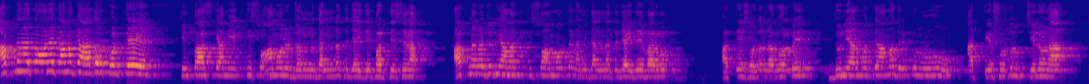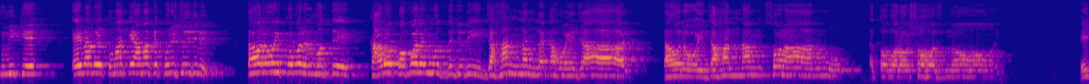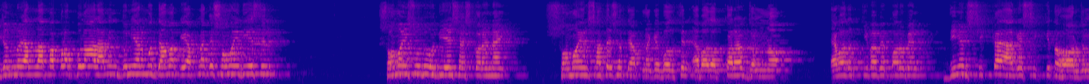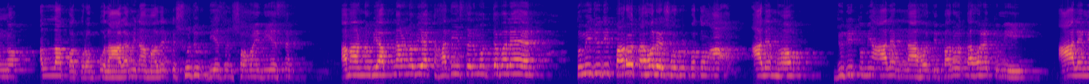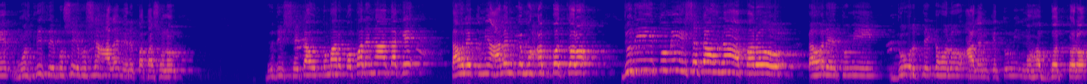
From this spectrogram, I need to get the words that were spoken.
আপনারা তো অনেক আমাকে আদর করতেন, কিন্তু আজকে আমি কিছু আমলের জন্য জান্নাতে যাইতে পারতেছি না। আপনারা যদি আমাকে কিছু আমল দেন, আমি জান্নাতে যাইতে পারব। আত্মীয় স্বজনরা বলবে, দুনিয়ার মধ্যে আমাদের কোনো আত্মীয় স্বজন ছিল না। তুমি কে? এইভাবে তোমাকে আমাকে পরিচয় দিবে। তাহলে ওই কবরের মধ্যে, কারও কপালের মধ্যে যদি জাহান নাম লেখা হয়ে যায়, তাহলে ওই জাহান নাম সরানো এত বড় সহজ নয়। এই জন্যই আল্লাহ পাক রব্বুল আলামিন দুনিয়ার মধ্যে আমাকে আপনাকে সময় দিয়েছেন। সময় শুধু দিয়ে শেষ করে নাই। সময়ের সাথে সাথে আপনাকে বলছেন আবাদত করার জন্য। আবাদত কীভাবে করবেন? দিনের শিক্ষায় আগে শিক্ষিত হওয়ার জন্য আল্লাহ পাক রব্বুল আলামিন আমাদেরকে সুযোগ দিয়েছেন, সময় দিয়েছেন। আমার নবী, আপনার নবী এক হাদিসের মধ্যে বলেন, তুমি যদি পারো তাহলে সর্বপ্রথম আলেম হও। যদি তুমি আলেম না হতে পারো তাহলে তুমি আলেমের মজলিসে বসে বসে আলেমের কথা শোনো। যদি সেটাও তোমার কপালে না থাকে তাহলে তুমি আলেমকে মোহাব্বত করো। যদি তুমি সেটাও না পারো, তাহলে তুমি দূর থেকে হলো আলেমকে তুমি মোহাব্বত করো।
